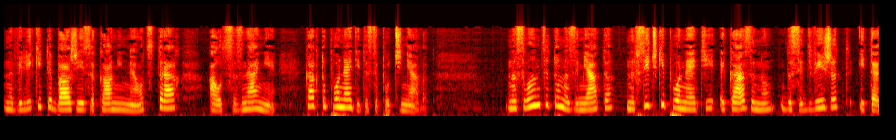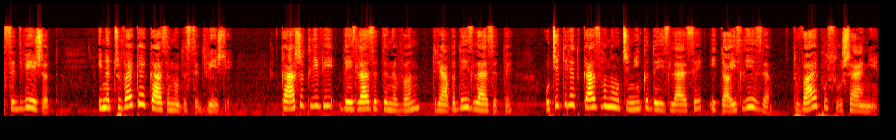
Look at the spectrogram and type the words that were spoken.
на великите Божии закони не от страх, а от съзнание, както планетите се подчиняват. На Слънцето, на Земята, на всички планети е казано да се движат и те се движат. И на човека е казано да се движи. Кажат ли ви да излезете навън, трябва да излезете. Учителят казва на ученика да излезе и той излиза. Това е послушание.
